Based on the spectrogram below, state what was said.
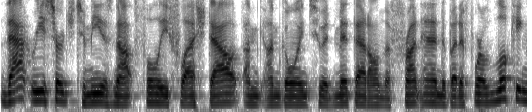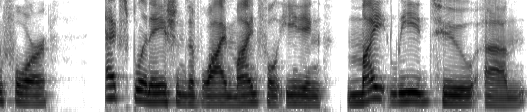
that research to me is not fully fleshed out. I'm, I'm going to admit that on the front end. But if we're looking for explanations of why mindful eating might lead to, um,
